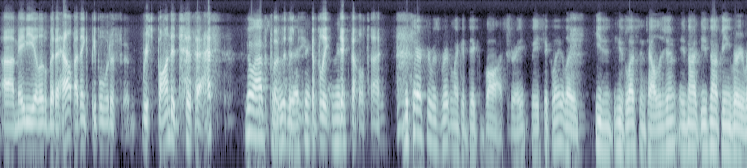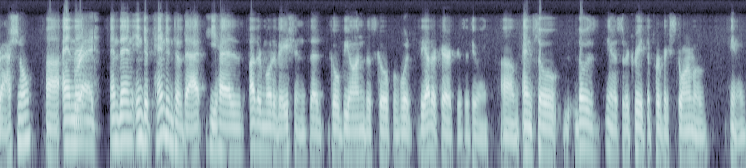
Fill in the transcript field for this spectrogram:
Uh, maybe a little bit of help." I think people would have responded to that. no, absolutely. I think complete I mean, dick the whole time. the character was written like a dick boss, right? Basically, like he's he's less intelligent. He's not he's not being very rational. Uh, and then Right. and then independent of that, he has other motivations that go beyond the scope of what the other characters are doing. Um, and so those you know sort of create the perfect storm of you know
